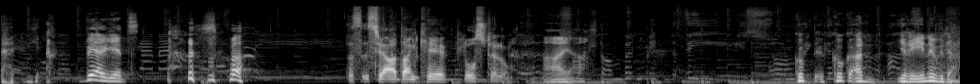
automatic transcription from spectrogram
Wer jetzt? So. Das ist ja danke Bloßstellung. Ah ja. Guck, guck an, Irene wieder.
